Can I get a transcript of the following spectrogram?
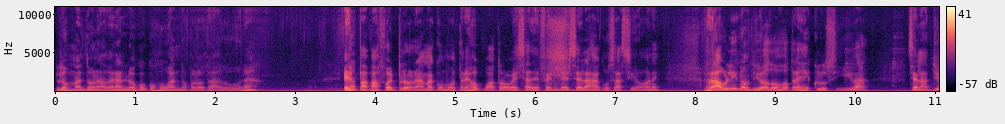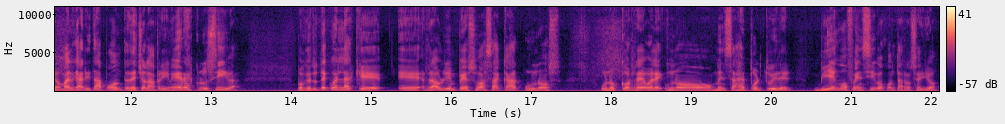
los Maldonados eran locos con jugando pelotadura. El papá fue al programa como tres o cuatro veces a defenderse de las acusaciones. Raúl nos dio dos o tres exclusivas. Se las dio a Margarita Ponte. De hecho, la primera exclusiva. Porque tú te acuerdas que eh, Raúl empezó a sacar unos, unos correos, unos mensajes por Twitter bien ofensivos contra Roselló.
